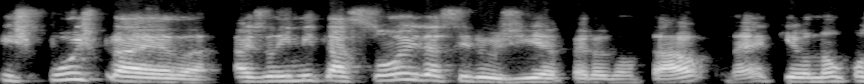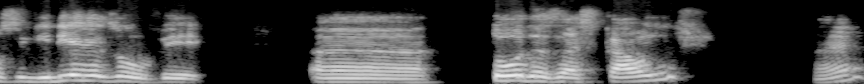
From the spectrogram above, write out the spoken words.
expus para ela as limitações da cirurgia periodontal, né? que eu não conseguiria resolver ah, todas as causas, né?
